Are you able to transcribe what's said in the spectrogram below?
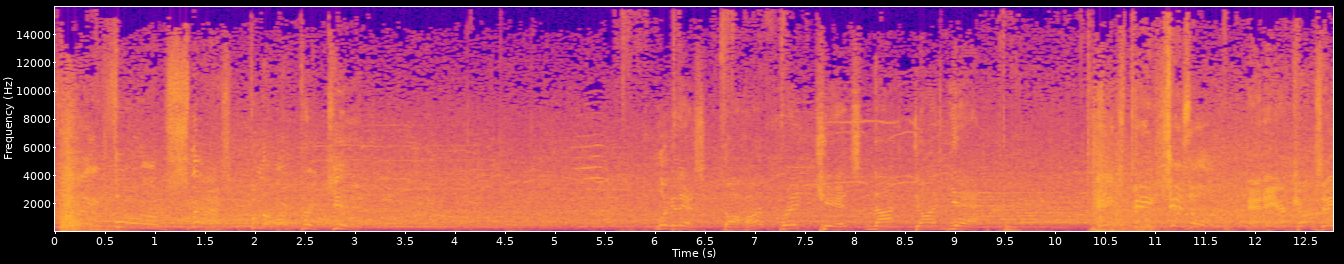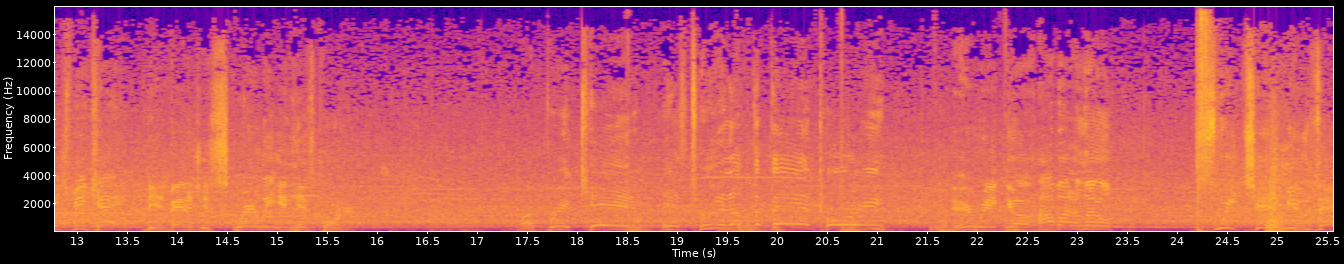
Flying forearm from the Heartbreak Kid. Look at this. The Heartbreak Kid's not done yet. HB Shizzle. And here comes HBK. The advantage is squarely in his corner. Heartbreak Kid is tuning up the band, Corey. Here we go. How about a little sweet chin music?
